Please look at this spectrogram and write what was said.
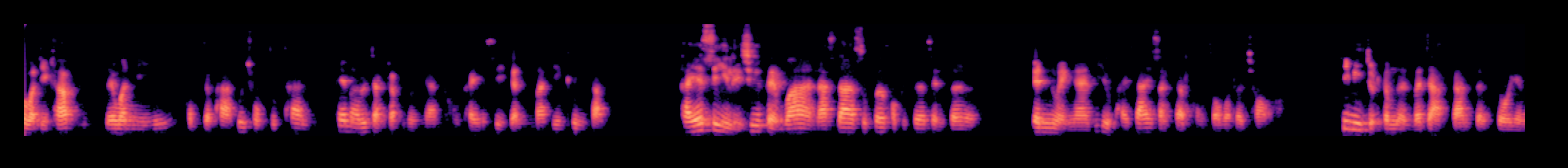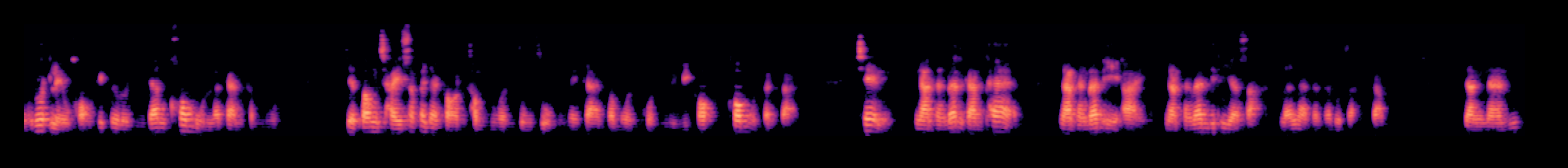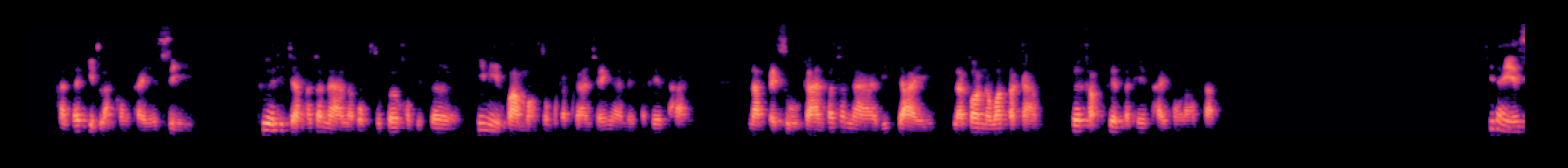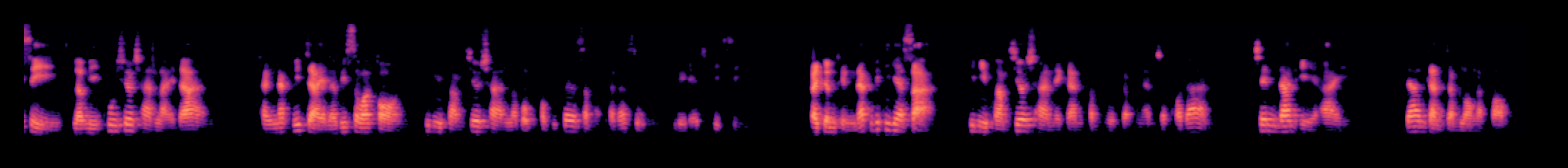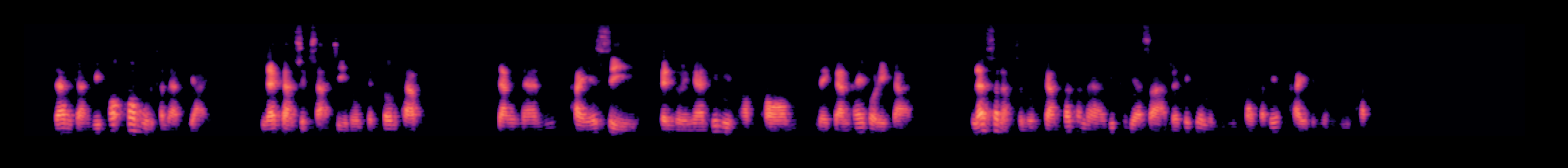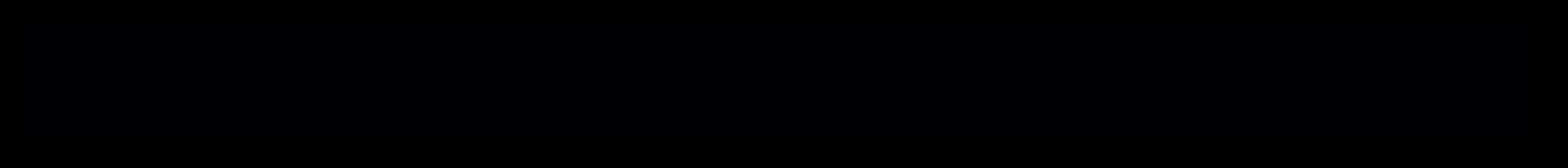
สวัสดีครับ ในวันนี้ผมจะพาผู้ชมทุกท่านให้มารู้จักกับหน่วยงานของ ISC กันมากยิ่งขึ้นครับ ISC หรือชื่อเต็มว่า NASA Super Computer Center เป็นหน่วยงานที่อยู่ภายใต้สังกัดของ สวทช ที่มีจุดกำเนิดมาจากการเติบโตอย่างรวดเร็วของเทคโนโลยีด้านข้อมูลและการคำนวณที่จะต้องใช้ทรัพยากรคำนวณสูงๆในการประมวลผลหรือวิเคราะห์ข้อมูลต่างๆ เช่น งานทางด้านการแพทย์ งานทางด้าน AI งานทางด้านวิทยาศาสตร์ และงานทางด้านอุตสาหกรรม ดั งนั้นพันธกิจหลักของ ISC เพื่อที่จะพัฒนาระบบซูเปอร์คอมพิวเตอร์ที่มีความเหมาะสมกับการใช้งานในประเทศไทยนำไปสู่การพัฒนาวิจัย และก็นวัตกรรม เพื่อขับเคลื่อนประเทศไทยของเราครับ ที่ ISC เรามีผู้เชี่ยวชาญหลายด้าน ทั้งนักวิจัยและวิศวกรที่มีความเชี่ยวชาญระบบคอมพิวเตอร์สมรรถนะสูงหรือ SPC ไปจนถึงนักวิทยาศาสตร์ที่มีความเชี่ยวชาญในการคำนวณกับงานเฉพาะด้าน เช่นด้าน AI ด้านการจำลองอะตอมด้านการวิเคราะห์ข้อมูลขนาดใหญ่ และการศึกษาจีโนมเป็นต้นครับ ดังนั้น ISC เป็นหน่วยงานที่มีความพร้อมในการให้บริการ และสนับสนุนการพัฒนาวิทยาศาสตร์และเทคโนโลยีของประเทศไท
